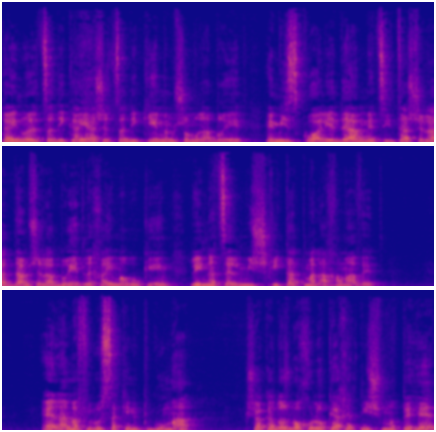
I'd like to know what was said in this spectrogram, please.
דהיינו לצדיק היה שצדיקים הם שומרי הברית. הם יזכו על ידי המציתה של הדם של הברית לחיים ארוכים, להינצל משחיטת מלאך המוות. אין להם אפילו סכין פגומה. כשהקדוש ברוך הוא לוקח את נשמותיהן,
